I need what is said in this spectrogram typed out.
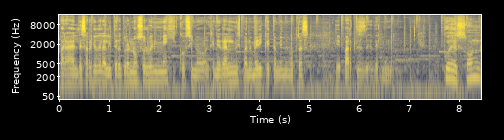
para el desarrollo de la literatura, no solo en México, sino en general en Hispanoamérica y también en otras eh, partes del mundo. Pues son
